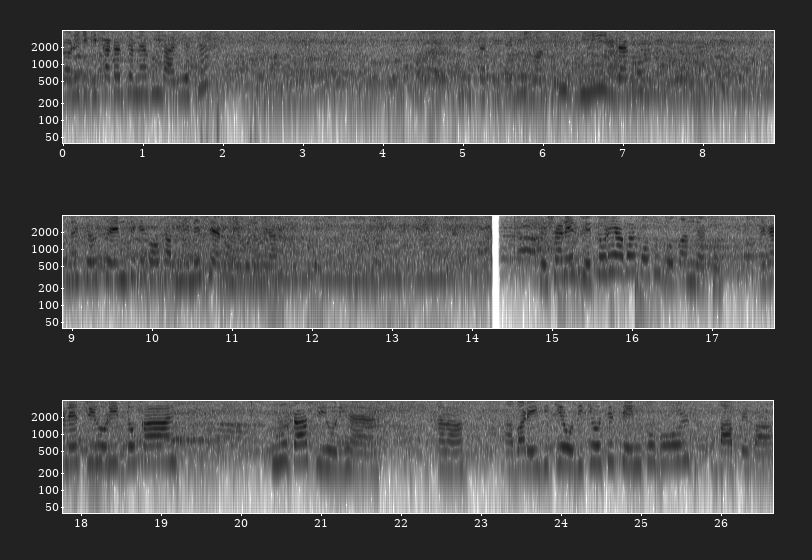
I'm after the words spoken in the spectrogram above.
রনি টিকিট কাটার জন্য এখন দাঁড়িয়েছে। ভিড়, দেখো। মানে কেউ ট্রেন থেকে সব নেমেছে এখন এগুলো এরা স্টেশনের ভেতরে আবার কত দোকান দেখো। এখানে শ্রীহরির দোকান পুরোটা শ্রীহরি হ্যাঁ। তারা আবার এইদিকে, ওদিকে হচ্ছে সেনকো গোল্ড বাপরে বাপ।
